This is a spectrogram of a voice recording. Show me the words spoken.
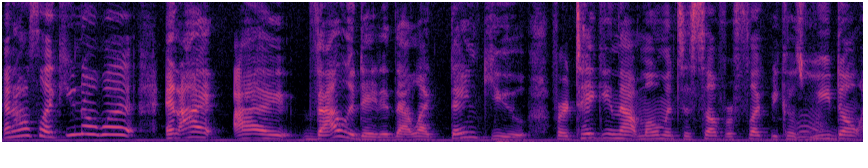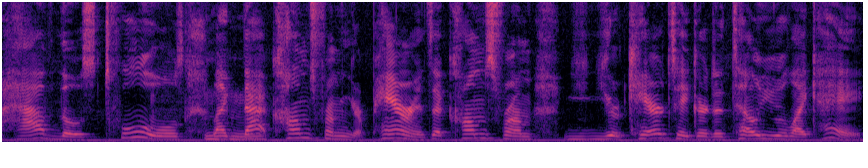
And I was like, you know what? And I, I validated that. Like, thank you for taking that moment to self reflect because we hmm. don't have those tools. Like, mm-hmm. that comes from your parents. It comes from your caretaker to tell you, like, hey,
